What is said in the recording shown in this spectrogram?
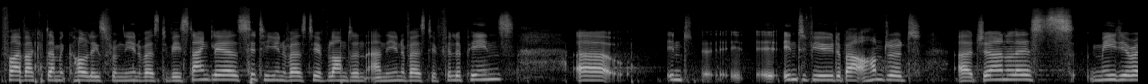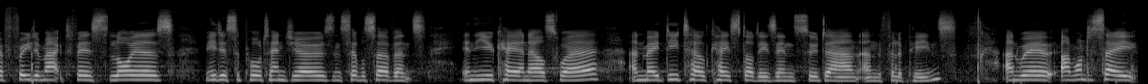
five academic colleagues from the University of East Anglia, City University of London, and the University of Philippines uh, in, interviewed about 100 uh, journalists, media freedom activists, lawyers, media support NGOs, and civil servants in the UK and elsewhere, and made detailed case studies in Sudan and the Philippines. And I want to say,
